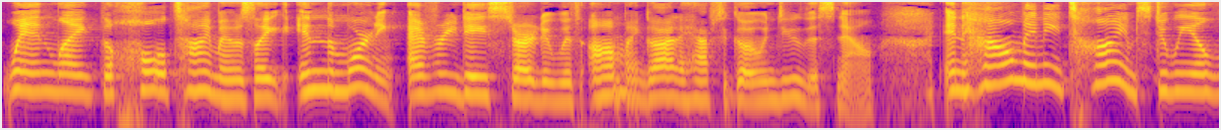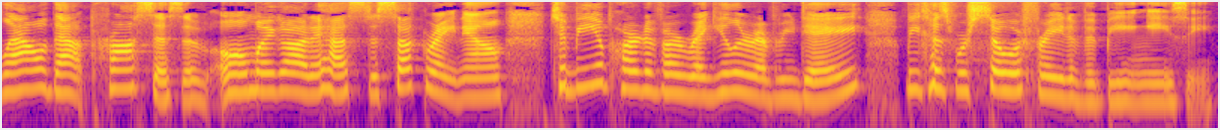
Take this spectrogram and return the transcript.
when, like, the whole time I was like, in the morning, every day started with, oh my God, I have to go and do this now. And how many times do we allow that process of, oh my God, it has to suck right now to be a part of our regular everyday because we're so afraid of it being easy?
